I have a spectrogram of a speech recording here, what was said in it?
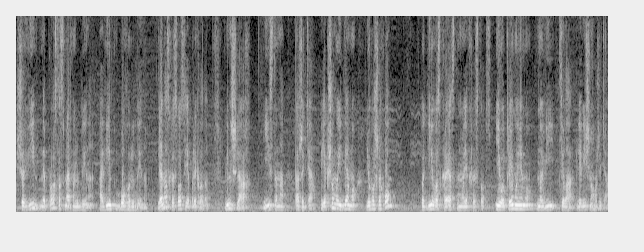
що Він не просто смертна людина, а Він Боголюдина. Для нас Христос є прикладом. Він шлях, істина та життя. Якщо ми йдемо Його шляхом, тоді воскреснемо як Христос і отримуємо нові тіла для вічного життя.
